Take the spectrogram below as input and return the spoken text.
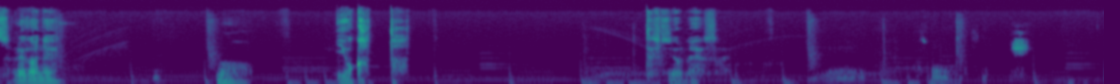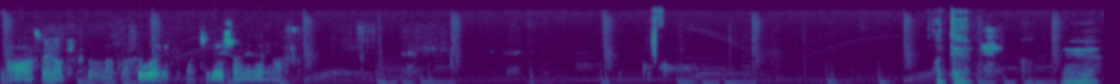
それがね、もう、良かった。ですよね、それ。えーそうですね。ああ、そういうのを聞くと、なんかすごいモチベーションになります。だって、えー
